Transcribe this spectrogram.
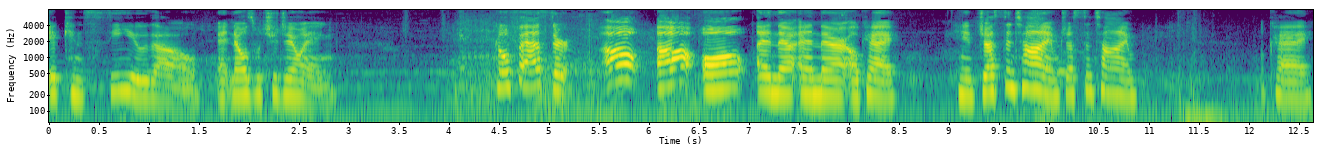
It can see you though. It knows what you're doing. Go faster. Oh, oh, oh, and there, and there. Okay, just in time, just in time. Okay.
